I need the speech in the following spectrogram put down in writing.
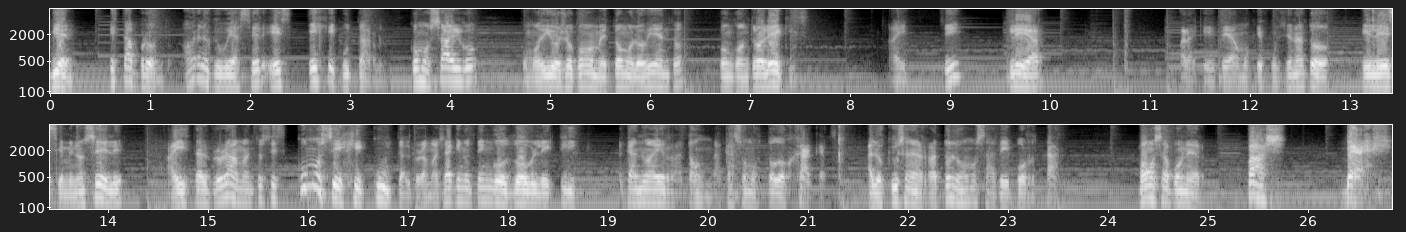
Bien, está pronto. Ahora lo que voy a hacer es ejecutarlo. ¿Cómo salgo? Como digo yo, ¿cómo me tomo los vientos? Con control X. Ahí, ¿sí? Clear. Para que veamos que funciona todo. ls-l. Ahí está el programa. Entonces, ¿cómo se ejecuta el programa? Ya que no tengo doble clic. Acá no hay ratón. Acá somos todos hackers. A los que usan el ratón los vamos a deportar. Vamos a poner bash, bash.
